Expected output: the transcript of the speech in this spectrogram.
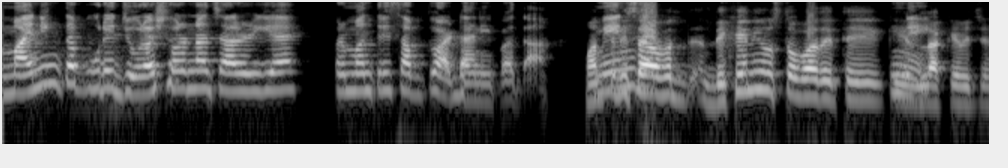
ਮਾਈਨਿੰਗ ਤਾਂ ਪੂਰੇ ਜੋਰਾ ਸ਼ੋਰ ਨਾਲ ਚੱਲ ਰਹੀ ਹੈ ਪਰ ਮੰਤਰੀ ਸਾਹਿਬ ਤੁਹਾਡਾ ਨਹੀਂ ਪਤਾ। ਮੰਤਰੀ ਸਾਹਿਬ ਦਿਖੇ ਨਹੀਂ ਉਸ ਤੋਂ ਬਾਅਦ ਇੱਥੇ। ਇਲਾਕੇ ਵਿੱਚ?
